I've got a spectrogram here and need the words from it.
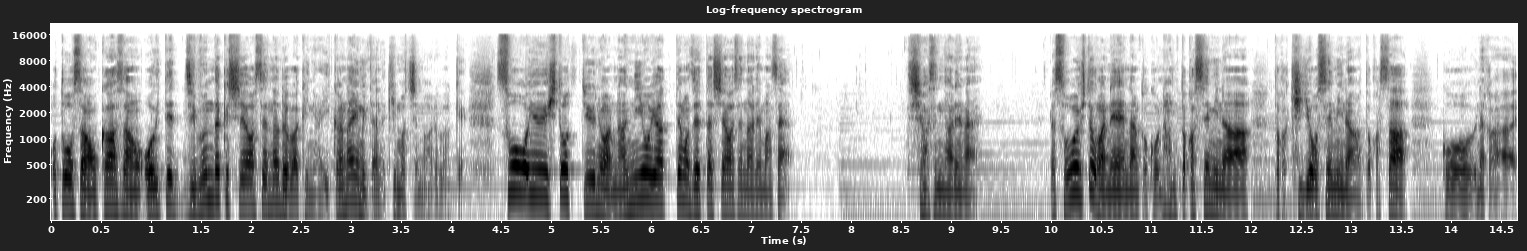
お父さんお母さんを置いて自分だけ幸せになるわけにはいかないみたいな気持ちもあるわけそういう人っていうのは何をやっても絶対幸せになれません幸せになれないそういう人がねなんかこうなんとかセミナーとか企業セミナーとかさこうなんか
